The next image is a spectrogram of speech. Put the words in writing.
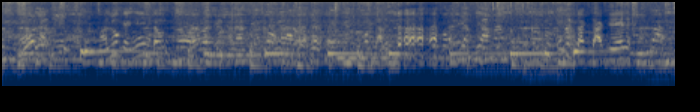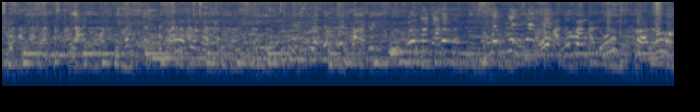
không ăn mà lúc cái nhìn tao Chắc chắn ghê đấy Mà lúc ăn mà lúc Mà lúc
